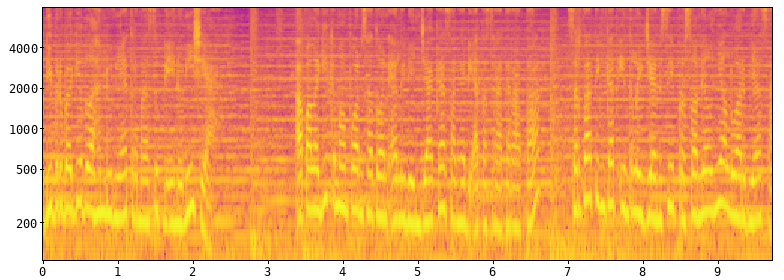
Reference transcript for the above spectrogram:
di berbagai belahan dunia termasuk di Indonesia Apalagi kemampuan satuan Eli Denjaka sangat di atas rata-rata, serta tingkat intelijensi personilnya luar biasa.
